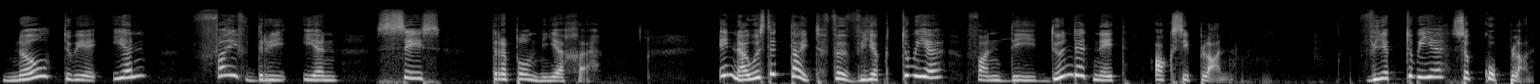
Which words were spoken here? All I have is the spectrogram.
021 531 6999 En nou is dit tyd vir week 2 van die doen dit net aksieplan. Week 2 se kopplan.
